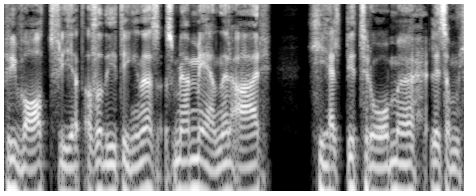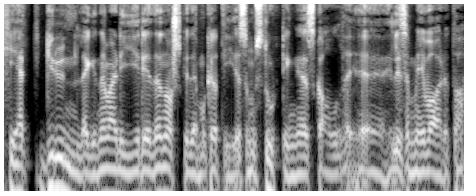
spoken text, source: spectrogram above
privat frihet, altså de tingene som jeg mener er helt i tråd med liksom helt grunnleggende verdier i det norske demokratiet som Stortinget skal eh, liksom ivareta.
